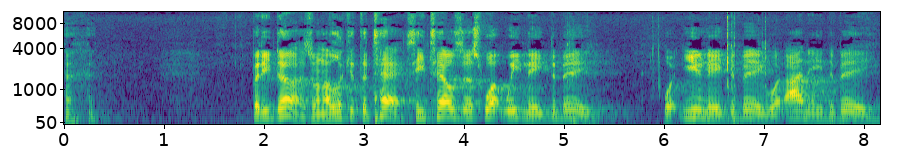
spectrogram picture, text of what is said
but he does. When I look at the text, he tells us what we need to be, what you need to be, what I need to be.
